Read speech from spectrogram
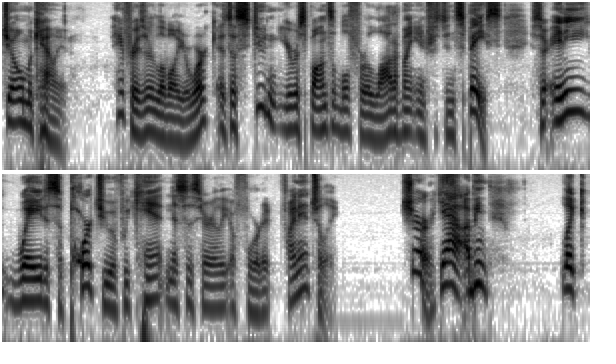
Joe McCallion. Hey Fraser, love all your work. As a student, you're responsible for a lot of my interest in space. Is there any way to support you if we can't necessarily afford it financially? Sure. Yeah. I mean, like,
